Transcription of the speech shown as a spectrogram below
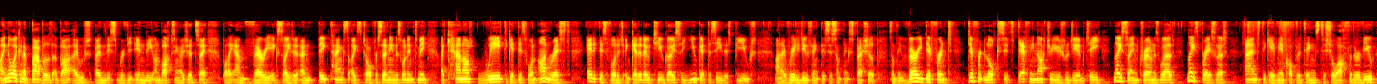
I know I kind of babbled about out in this review in the unboxing, I should say, but I am very excited and big thanks to Isotope for sending this one in to me. I cannot wait to get this one on wrist, edit this footage and get it out to you guys so you get to see this beaut. And I really do think this is something special, something very different different looks. It's definitely not your usual GMT. Nice signed crown as well, nice bracelet, and they gave me a couple of things to show off for the review.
